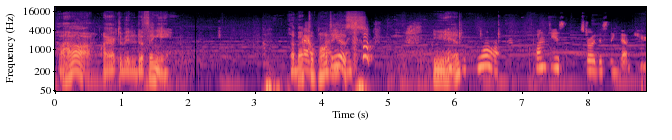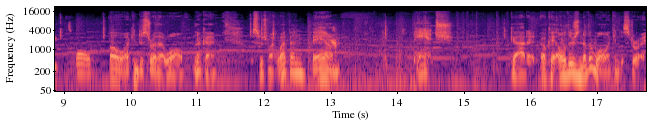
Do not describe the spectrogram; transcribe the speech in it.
Haha! I activated a thingy. Now back Ow, to Pontius. You need a hand? Yeah. Pontius destroy this thing down here. This wall. Oh, I can destroy that wall. Okay. Switch my weapon. Bam. Panch. Got it. Okay. Oh, there's another wall I can destroy.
